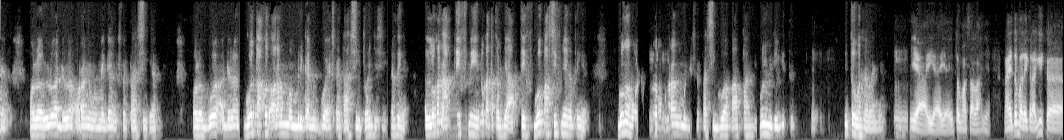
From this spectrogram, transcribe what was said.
ya kalau lu adalah orang yang memegang ekspektasi kan kalau gue adalah gue takut orang memberikan gue ekspektasi itu aja sih ngerti nggak lu kan aktif nih lu kata kerja aktif gue pasifnya ngerti nggak gue nggak mau Hmm. orang mengekspektasi gue apa apa gue lebih kayak gitu itu masalahnya Hmm, Iya, iya, iya, itu masalahnya. Nah, itu balik lagi ke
